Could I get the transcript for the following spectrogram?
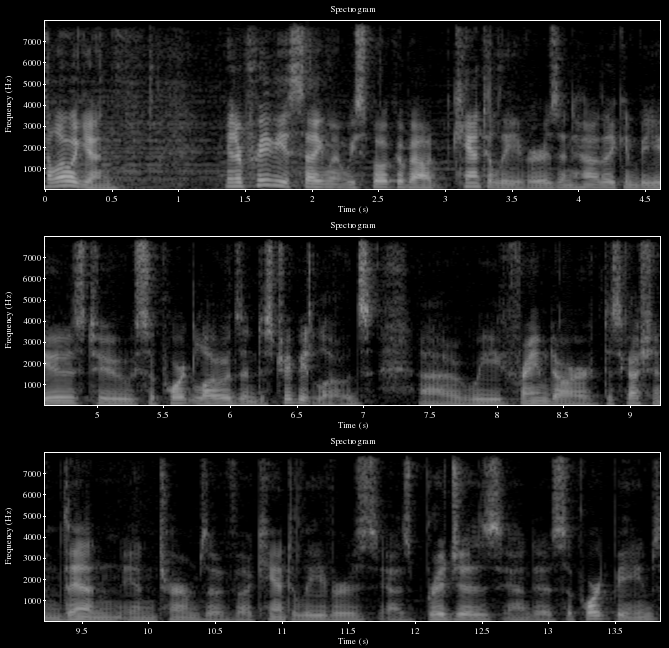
Hello again. In a previous segment, we spoke about cantilevers and how they can be used to support loads and distribute loads. Uh, we framed our discussion then in terms of uh, cantilevers as bridges and as support beams.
